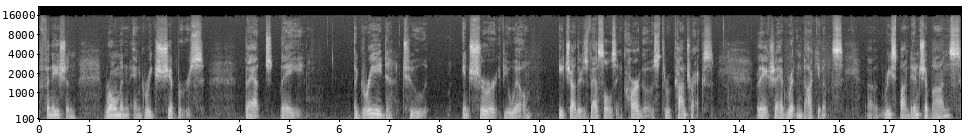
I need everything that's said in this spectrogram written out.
Phoenician, Roman, and Greek shippers that they agreed to insure, if you will, each other's vessels and cargoes through contracts, where they actually had written documents, uh, respondentia bonds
